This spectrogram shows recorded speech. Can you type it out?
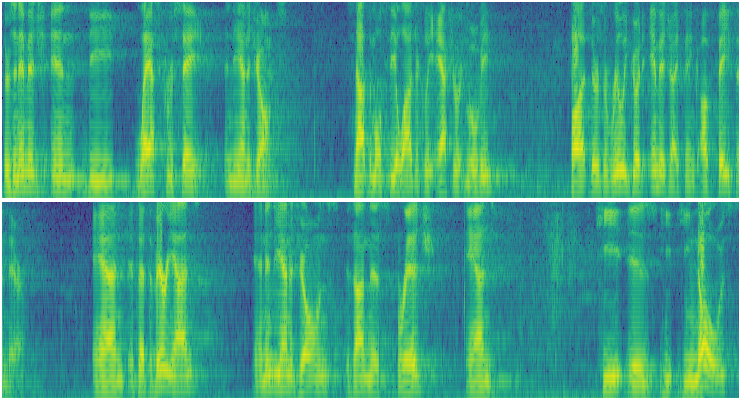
There's an image in the Last Crusade, Indiana Jones. It's not the most theologically accurate movie, but there's a really good image, I think, of faith in there. And it's at the very end, and Indiana Jones is on this bridge, and he is he, he knows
